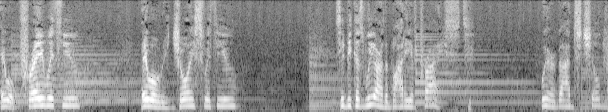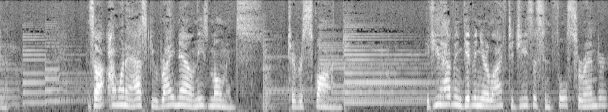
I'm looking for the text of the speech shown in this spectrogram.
They will pray with you. They will rejoice with you. See, because we are the body of Christ, we are God's children. And so I, I want to ask you right now in these moments to respond. If you haven't given your life to Jesus in full surrender,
